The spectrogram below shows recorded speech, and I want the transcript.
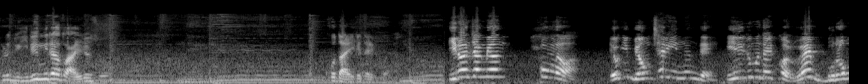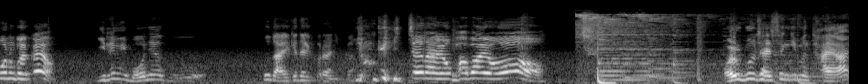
그래도 이름이라도 알려줘. 곧 알게 될 거야. 이런 장면 꼭 나와. 여기 명찰이 있는데 읽으면 될 걸 왜 물어보는 걸까요? 이름이 뭐냐고. 곧 알게 될 거라니까. 여기 있잖아요. 봐봐요. 얼굴 잘생기면 다야.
